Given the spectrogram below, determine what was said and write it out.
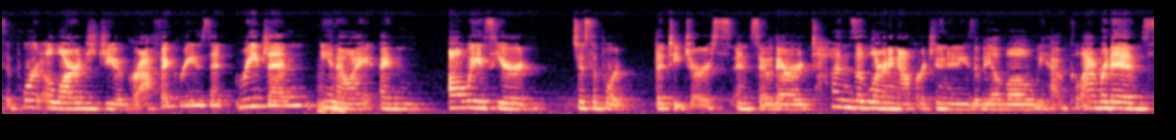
support a large geographic reason, region, mm-hmm. you know, I, I'm always here to support the teachers. And so there are tons of learning opportunities available. We have collaboratives,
